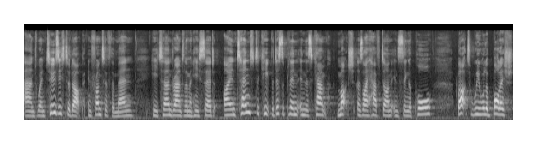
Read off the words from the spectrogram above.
And when Toosey stood up in front of the men, he turned round to them and he said, I intend to keep the discipline in this camp much as I have done in Singapore, but we will abolish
